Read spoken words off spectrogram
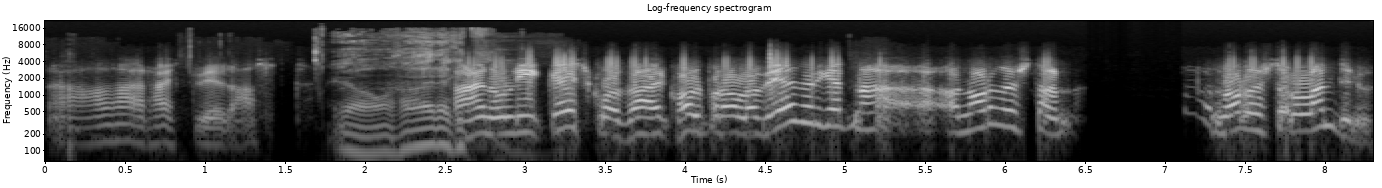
Já, það er hægt við allt. já, það er Það er nú líka eitt sko, það er kolbrála veður hérna á norðaustan, norðaustur á landinu.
